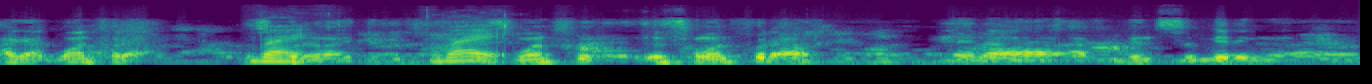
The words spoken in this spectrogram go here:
I got one foot out. Let's right. Like right. It's one foot. It's one foot out, and uh, I've been submitting uh,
